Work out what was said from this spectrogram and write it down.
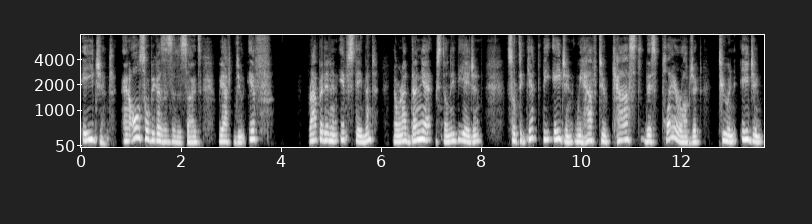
agent. And also because is a decides, we have to do if, wrap it in an if statement. Now we're not done yet. We still need the agent. So to get the agent, we have to cast this player object to an agent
